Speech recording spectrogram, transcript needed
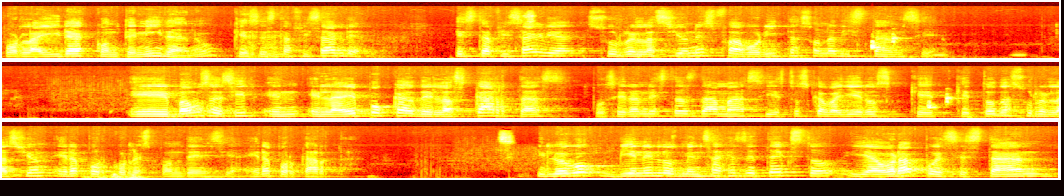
por la ira contenida, ¿no? Que es esta fisagria. Esta fisagria, sus relaciones favoritas son a distancia. Eh, vamos a decir, en, en la época de las cartas, pues eran estas damas y estos caballeros que, toda su relación era por correspondencia, era por carta. Y luego vienen los mensajes de texto y ahora pues están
